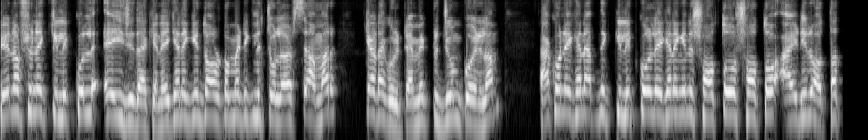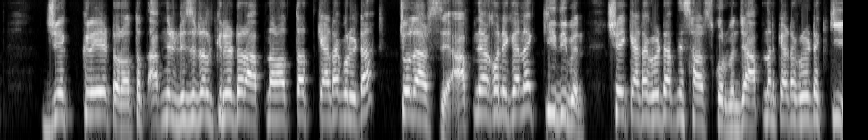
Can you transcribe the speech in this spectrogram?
পেন অপশনে ক্লিক করলে এই যে দেখেন, এখানে কিন্তু অটোমেটিকলি চলে আসছে আমার ক্যাটাগরিটা আমি একটু জুম করে নিলাম। এখন এখানে আপনি ক্লিক করলে এখানে কিন্তু শত শত আইডির অর্থাৎ যে ক্রিয়েটর অর্থাৎ আপনি ডিজিটাল ক্রিয়েটর আপনার অর্থাৎ ক্যাটাগরিটা চলে আসছে। আপনি এখন এখানে কি দিবেন? সেই ক্যাটাগরিটা আপনি সার্চ করবেন যে আপনার ক্যাটাগরিটা কি?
